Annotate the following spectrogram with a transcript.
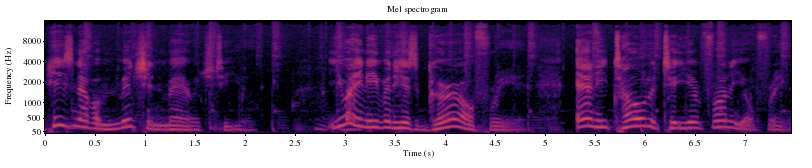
He's never mentioned marriage to you. You hmm. ain't even his girlfriend. And he told it to you in front of your friends.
